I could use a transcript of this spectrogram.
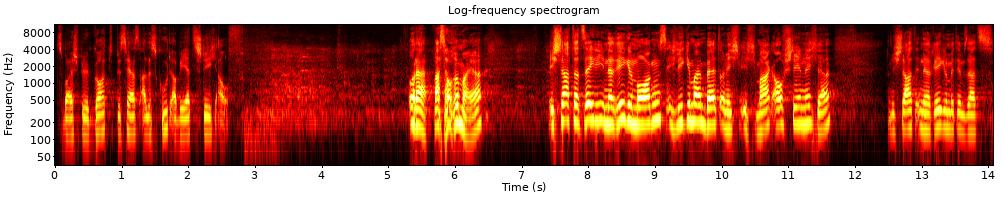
Zum Beispiel, Gott, bisher ist alles gut, aber jetzt stehe ich auf. Oder was auch immer, ja. Ich starte tatsächlich in der Regel morgens, ich liege in meinem Bett und ich, ich mag aufstehen nicht, ja. Und ich starte in der Regel mit dem Satz,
